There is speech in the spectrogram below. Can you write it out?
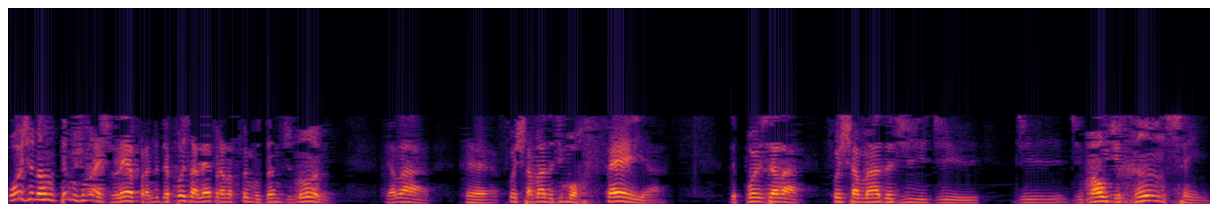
Hoje nós não temos mais lepra. Né? Depois a lepra ela foi mudando de nome. Ela é, foi chamada de Morféia, depois ela foi chamada de, de, de, de mal de Hansen,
